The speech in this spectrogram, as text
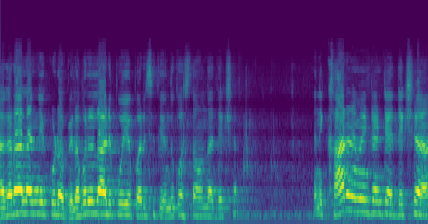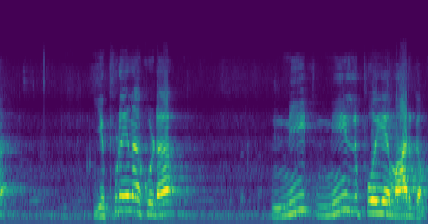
నగరాలన్నీ కూడా విలబలలాడిపోయే పరిస్థితి ఎందుకు వస్తూ ఉంది అధ్యక్ష? దానికి కారణం ఏంటంటే అధ్యక్ష ఎప్పుడైనా కూడా నీ నీళ్ళు పోయే మార్గం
